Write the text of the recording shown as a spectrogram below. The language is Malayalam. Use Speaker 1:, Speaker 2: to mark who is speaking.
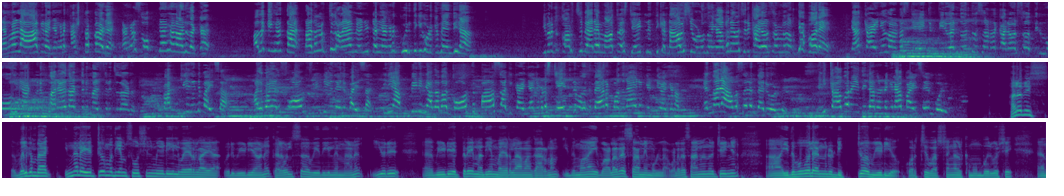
Speaker 1: ഞങ്ങളുടെ ആഗ്രഹം ഞങ്ങളുടെ കഷ്ടപ്പാട് ഞങ്ങളുടെ സ്വപ്നങ്ങളാണ് ഇതൊക്കെ. അതൊക്കെ ഇങ്ങനെ തകർത്ത് കളയാൻ വേണ്ടിയിട്ടാണ് ഞങ്ങളുടെ കുരുത്തിക്ക് കൊടുക്കുന്നത് എന്തിനാ? ഇവർക്ക് കുറച്ച് പേരെ മാത്രമേ സ്റ്റേറ്റിൽ എത്തിക്കേണ്ട ആവശ്യമുള്ളൂ അവരെ വെച്ചിട്ട് കലോത്സവം നടത്തിയാൽ പോരെ? ഞാൻ കഴിഞ്ഞ പറഞ്ഞ സ്റ്റേറ്റിൽ തിരുവനന്തപുരത്ത് വെച്ച് നടന്ന മോഹിനിയാട്ടത്തിനും ഭരതനാട്യത്തിനും മത്സരിച്ചതാണ്. വക്കീലിന് പൈസ. അതുപോലെ ഫോം ഫിൽ ചെയ്യുന്നതിന് പൈസ. ഇനി അപ്പീലിന് അഥവാ കോർട്ട് പാസ്സാക്കി കഴിഞ്ഞാൽ ഇവിടെ സ്റ്റേറ്റിന് വന്നിട്ട് വേറെ പതിനായിരം കെട്ടി വെക്കണം. എന്നാലേ അവസരം തരുള്ളൂ. ഇനി കവർ ചെയ്തില്ല എന്നുണ്ടെങ്കിൽ ആ പൈസയും പോയി.
Speaker 2: Hello guys welcome back. ഇന്നലെ ഏറ്റവും അധികം സോഷ്യൽ മീഡിയയിൽ വൈറലായ ഒരു വീഡിയോ ആണ്. കലോത്സവ വേദിയിൽ നിന്നാണ് ഈ ഒരു വീഡിയോ ഇത്രയും അധികം വൈറലാവാൻ കാരണം ഇതുമായി വളരെ സാമ്യമുള്ള വളരെ സാമ്യം എന്ന് വെച്ച് കഴിഞ്ഞാൽ ഇതുപോലെ തന്നെ ഒരു ഡിക്റ്റോ വീഡിയോ കുറച്ച് വർഷങ്ങൾക്ക് മുമ്പ് ഒരുപക്ഷെ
